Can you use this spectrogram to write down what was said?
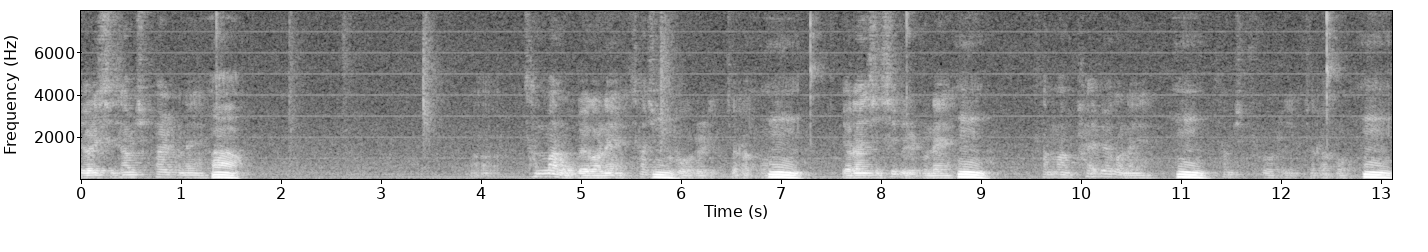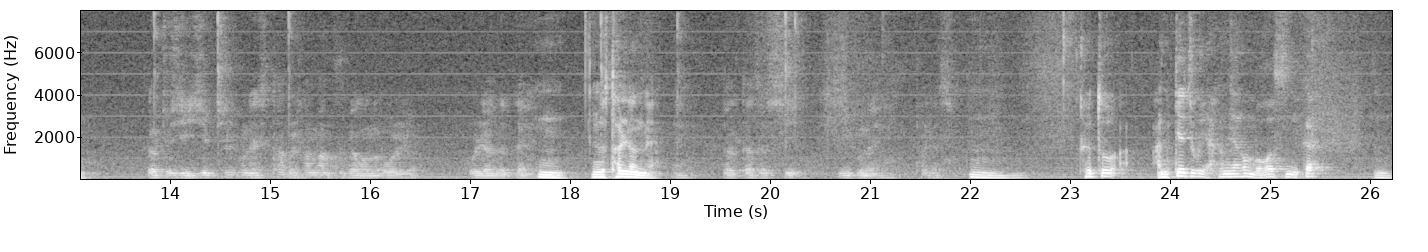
10시 38분에 어, 3만 500원에 40%를 익절하고 음, 11시 11분에 음, 3만 800원에 음, 30%를 익절하고 음, 12시 27분에 스탑을 3만 900원으로 올려, 올렸는데 음. 여기서 털렸네. 예, 15시 2분에 털렸습니다. 음. 그래도 안 깨지고 야금야금 먹었으니까 음,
